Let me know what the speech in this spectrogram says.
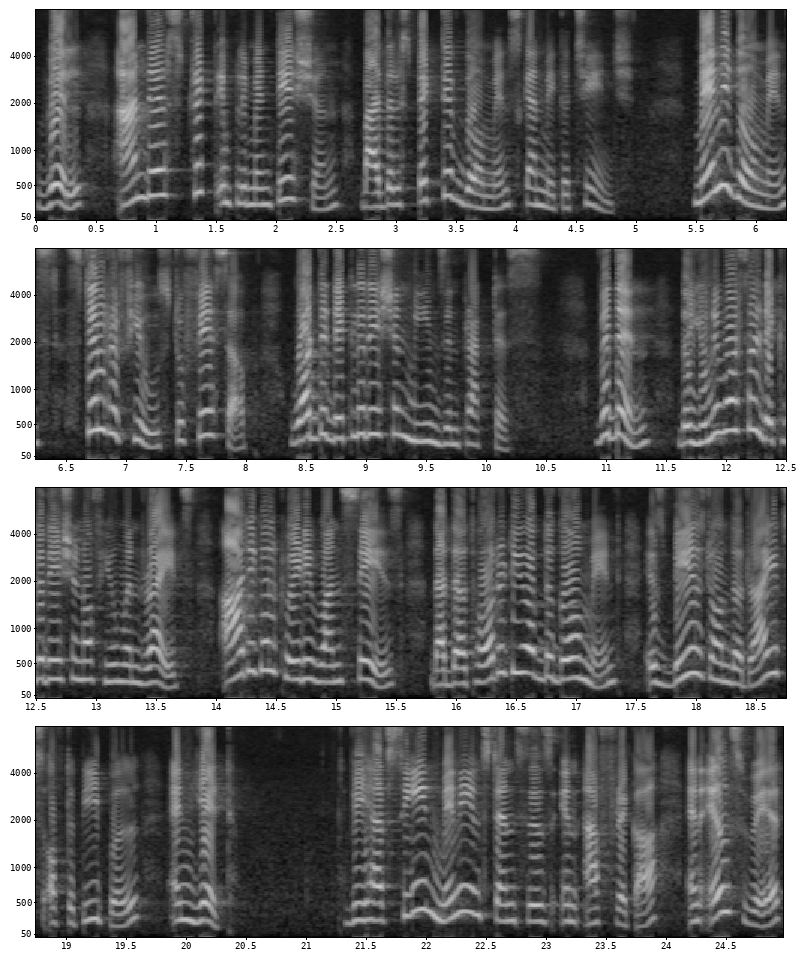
will and their strict implementation by the respective governments can make a change. Many governments still refuse to face up what the declaration means in practice. Within the Universal Declaration of Human Rights, Article 21 says that the authority of the government is based on the rights of the people and yet we have seen many instances in Africa and elsewhere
